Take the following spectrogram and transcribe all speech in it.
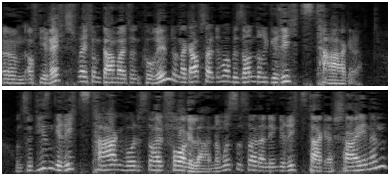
ähm, auf die Rechtsprechung damals in Korinth und da gab es halt immer besondere Gerichtstage. Und zu diesen Gerichtstagen wurdest du halt vorgeladen. Da musstest du halt an dem Gerichtstag erscheinen.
